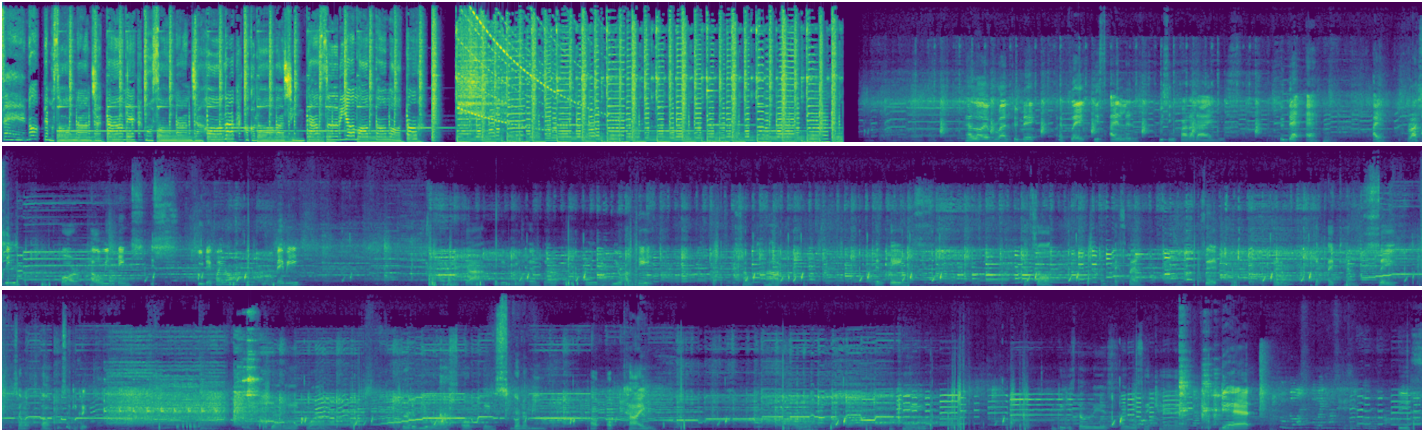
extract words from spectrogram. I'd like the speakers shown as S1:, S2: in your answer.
S1: せーのでもそんなんじゃダメもうそんなんじゃほら心は進化するよもっともっと
S2: Hello everyone, today I play this island fishing paradise. Today I, I rushing for Halloween things. Is today final? Maybe. Yeah, today final enter a new update. Some card and things. That's all. Expand. Save. Item. that I can say so much. Oh, second crate. Got it. One. Gotta be rush of things gonna be out of time. Okay. This is the list. I wish I can get this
